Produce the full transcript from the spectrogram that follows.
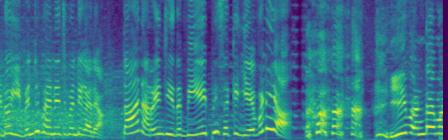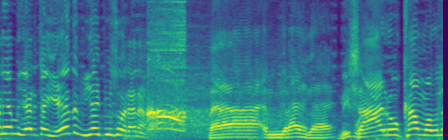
എടോ ഇവന്റ് മാനേജ്മെന്റുകാരാ. താൻ അറേഞ്ച് ചെയ്ത വി ഐ പിസ് ഒക്കെ എവിടെയാ? ഈ വെണ്ടമണി ഞാൻ വിചാരിച്ച ഏത് വി ഐ പിസ് വരാനാ. ഷാരൂഖ് ഖാൻ മുതൽ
